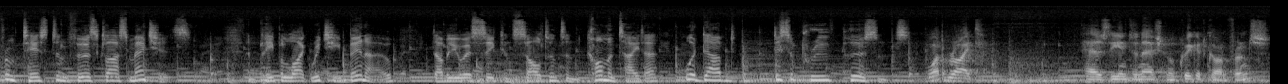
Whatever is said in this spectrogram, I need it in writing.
from test and first class matches. And people like Richie Benaud, WSC consultant and commentator, were dubbed disapproved persons. What right has the International Cricket Conference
